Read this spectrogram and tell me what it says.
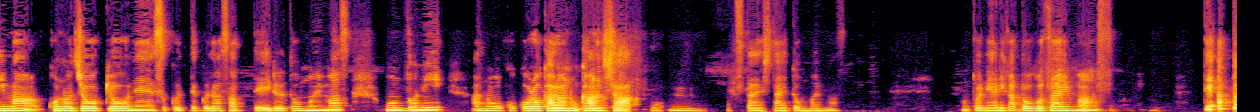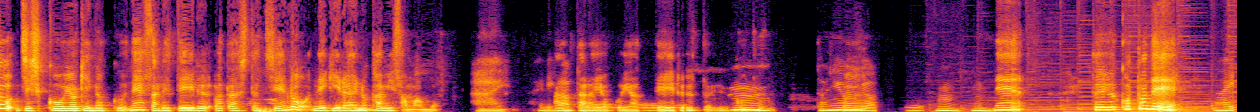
今、この状況をね、救ってくださっていると思います。本当に、あの、心からの感謝をうん。お伝えしたいと思います。本当にありがとうございます。で、あと、自粛を余儀なくね、されている私たちへのねぎらいの神様も、はい。ありあがとう。んたらよくやっているということうん。本当によくやってる。うん。うん。ね。ということで、はい。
